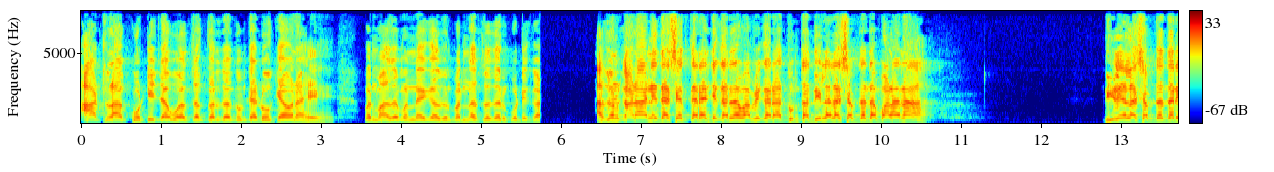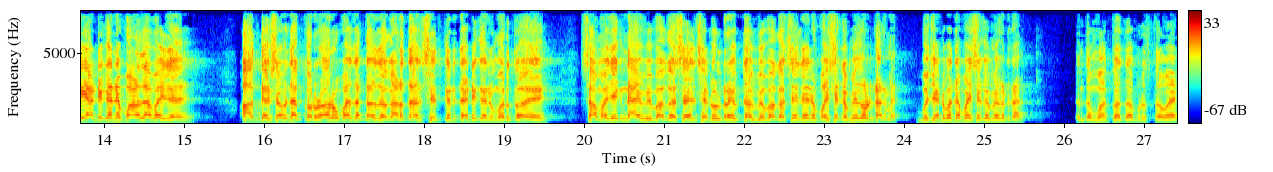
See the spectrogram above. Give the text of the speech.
आठ लाख कोटीच्या वरचं कर्ज तुमच्या डोक्यावर आहे. पण माझं म्हणणं आहे की अजून पन्नास हजार कोटी अजून काढा आणि त्या शेतकऱ्यांची कर्जमाफी करा. तुमचा दिलेला शब्द तर पाळा ना. दिलेला शब्द तरी या ठिकाणी पाळला पाहिजे. अध्यक्षामध्ये करोडो रुपयाचा कर्ज काढता आणि शेतकरी त्या ठिकाणी मरतोय. सामाजिक न्याय विभाग असेल शेड्यूल ड्राईव्हचा विभाग असेल याने पैसे कमी करून टाकले. बजेटमध्ये पैसे कमी करतात. अत्यंत महत्त्वाचा प्रस्ताव आहे.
